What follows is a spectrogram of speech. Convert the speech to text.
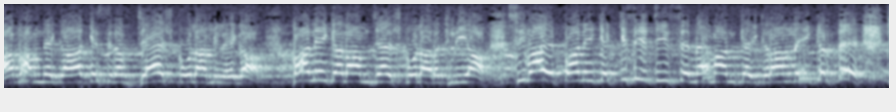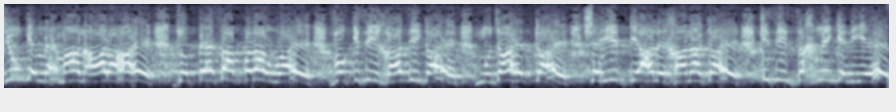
اب ہم نے کہا کہ صرف جیش کولا ملے گا۔ پانی کا نام جیش کولا رکھ لیا۔ سوائے پانی کے کسی چیز سے مہمان کا اکرام نہیں کرتے، کیونکہ مہمان آ رہا ہے، جو پیسہ پڑا ہوا ہے، وہ کسی غازی کا ہے، مجاہد کا ہے، شہید کے اہل خانہ کا ہے، کسی زخمی کے لیے ہے،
